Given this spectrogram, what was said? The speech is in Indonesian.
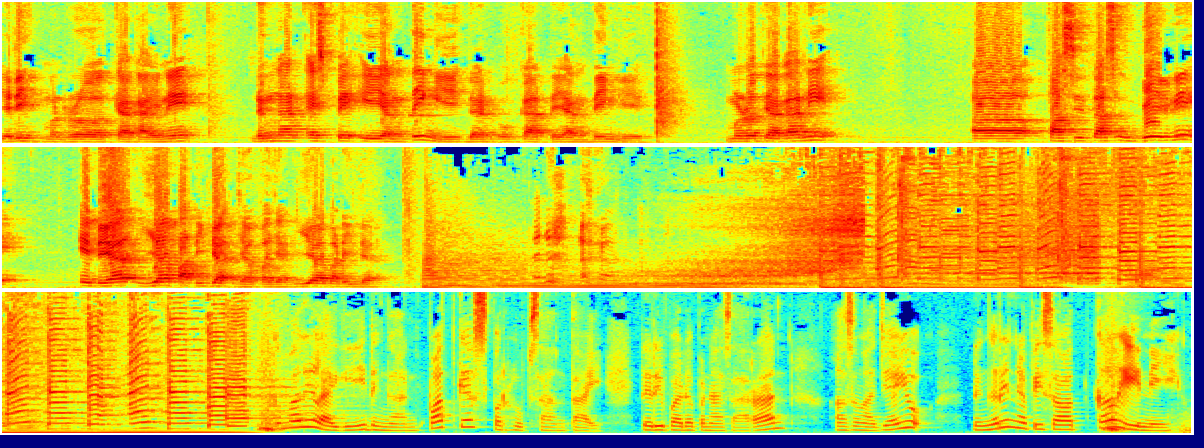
Jadi menurut kakak ini dengan SPI yang tinggi dan UKT yang tinggi, menurut kakak ini eh, fasilitas UB ini ideal iya apa tidak? Jawab aja iya apa tidak. Kembali lagi dengan podcast Perhub Santai. Daripada penasaran, langsung aja yuk dengerin episode kali ini.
